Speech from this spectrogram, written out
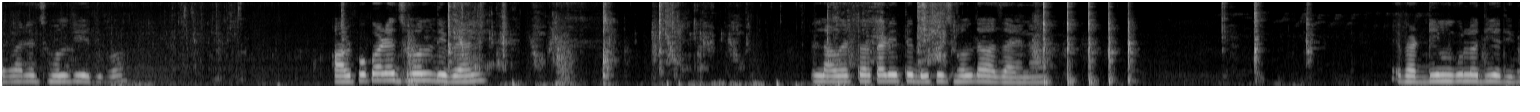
এবারে ঝোল দিয়ে দিব। অল্প করে ঝোল দিবেন। লাউয়ের তরকারিতে বেশি ঝোল দেওয়া যায় না। এবার ডিমগুলো দিয়ে দিব।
